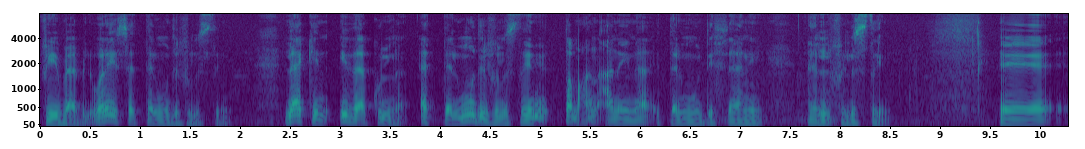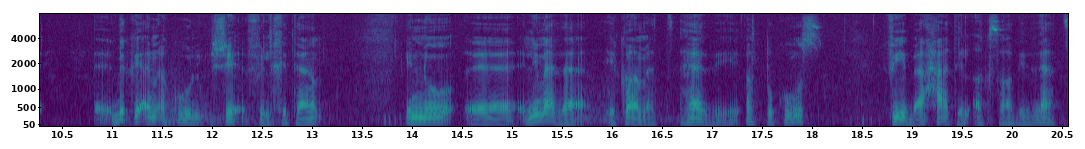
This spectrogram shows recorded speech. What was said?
في بابل وليس التلمود الفلسطيني. لكن إذا قلنا التلمود الفلسطيني طبعا عنينا التلمود الثاني الفلسطيني. آه، بقي أن أقول شيء في الختام. أنه آه، لماذا إقامة هذه الطقوس في باحات الأقصى بالذات؟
